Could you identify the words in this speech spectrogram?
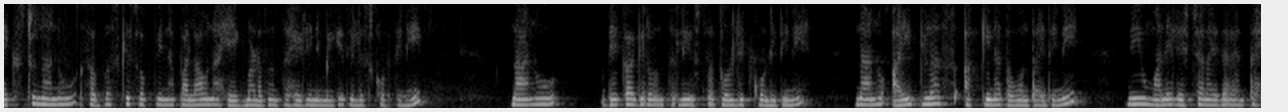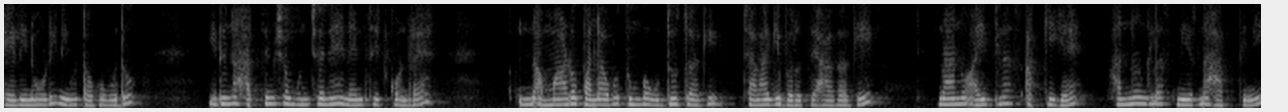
ನೆಕ್ಸ್ಟು ನಾನು ಸಬ್ಬಸಿಗೆ ಸೊಪ್ಪಿನ ಪಲಾವ್ನ ಹೇಗೆ ಮಾಡೋದು ಅಂತ ಹೇಳಿ ನಿಮಗೆ ತಿಳಿಸ್ಕೊಡ್ತೀನಿ. ನಾನು ಬೇಕಾಗಿರೋವಂಥ ಲೀವ್ಸ್ನ ತೊಳೆದಿಟ್ಕೊಂಡಿದ್ದೀನಿ. ನಾನು ಐದು ಗ್ಲಾಸ್ ಅಕ್ಕಿನ ತೊಗೊತಾ ಇದ್ದೀನಿ. ನೀವು ಮನೇಲಿ ಎಷ್ಟು ಜನ ಇದ್ದಾರೆ ಅಂತ ಹೇಳಿ ನೋಡಿ ನೀವು ತೊಗೋಬೋದು. ಇದನ್ನು ಹತ್ತು ನಿಮಿಷ ಮುಂಚೆನೇ ನೆನೆಸಿಟ್ಕೊಂಡ್ರೆ ಮಾಡೋ ಪಲಾವು ತುಂಬ ಉದ್ದುದಾಗಿ ಚೆನ್ನಾಗಿ ಬರುತ್ತೆ. ಹಾಗಾಗಿ ನಾನು ಐದು ಗ್ಲಾಸ್ ಅಕ್ಕಿಗೆ ಹನ್ನೊಂದು ಗ್ಲಾಸ್ ನೀರನ್ನ ಹಾಕ್ತೀನಿ.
